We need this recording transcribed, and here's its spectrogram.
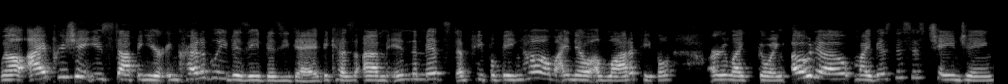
Well, I appreciate you stopping your incredibly busy, busy day because um, in the midst of people being home, I know a lot of people are like going, oh no, my business is changing.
